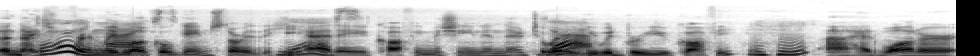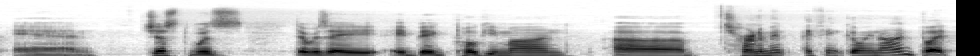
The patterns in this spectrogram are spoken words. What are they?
a nice, Very friendly nice. local game store. He had a coffee machine in there to Yeah. where he would brew you coffee. Mm-hmm. Uh, had water and just was there was a a big Pokemon uh, tournament I think going on, but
